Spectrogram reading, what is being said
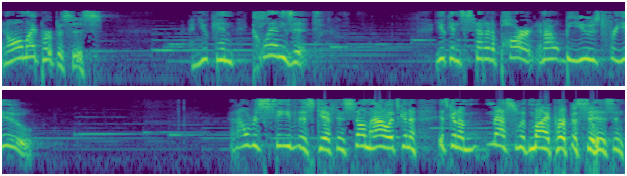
and all my purposes and you can cleanse it. You can set it apart and I will be used for you. And I'll receive this gift and somehow it's gonna, it's gonna mess with my purposes and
